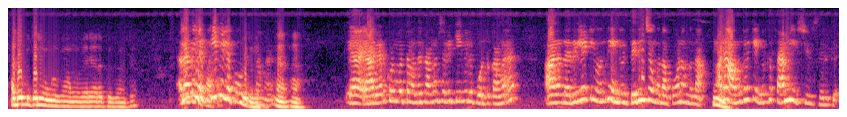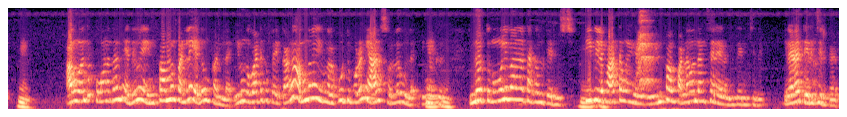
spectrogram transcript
அது எப்படி தெரியும் உங்களுக்கு அவங்க வேற யாராவது போயிருக்காங்க? அதாவது டிவியில யா- யார் யார் குடும்பத்தை வந்திருக்காங்கன்னு சொல்லி டிவியில போட்டிருக்காங்க. ஆனா அந்த ரிலேட்டிவ் வந்து எங்களுக்கு தெரிஞ்சவங்க தான் போனவங்க தான். ஆனா அவங்களுக்கு எங்களுக்கு ஃபேமிலி இஷ்யூஸ் இருக்கு. அவங்க வந்து போனதா எதுவும் இன்ஃபார்மும் பண்ணல எதுவும் பண்ணல. இவங்க பாட்டுக்கு போயிருக்காங்க அவங்களும் இவங்களை கூட்டு போறோம்னு யாரும் சொல்லவும் இல்லை எங்களுக்கு இன்னொருத்தவங்க மூலியமா தான் தகவல் தெரிஞ்சிச்சு. டிவியில பார்த்தவங்க எங்களுக்கு இன்ஃபார்ம் பண்ணவும் தாங்க சார் எனக்கு தெரிஞ்சது. இல்லைன்னா தெரிஞ்சிருக்காரு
